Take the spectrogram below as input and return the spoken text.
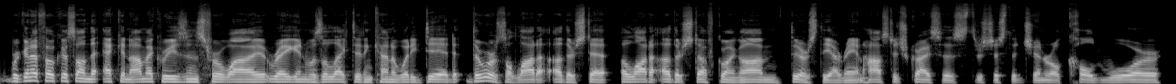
we're going to focus on the economic reasons for why Reagan was elected and kind of what he did. There was a lot of other step, a lot of other stuff going on. There's the Iran hostage crisis. There's just the general Cold War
